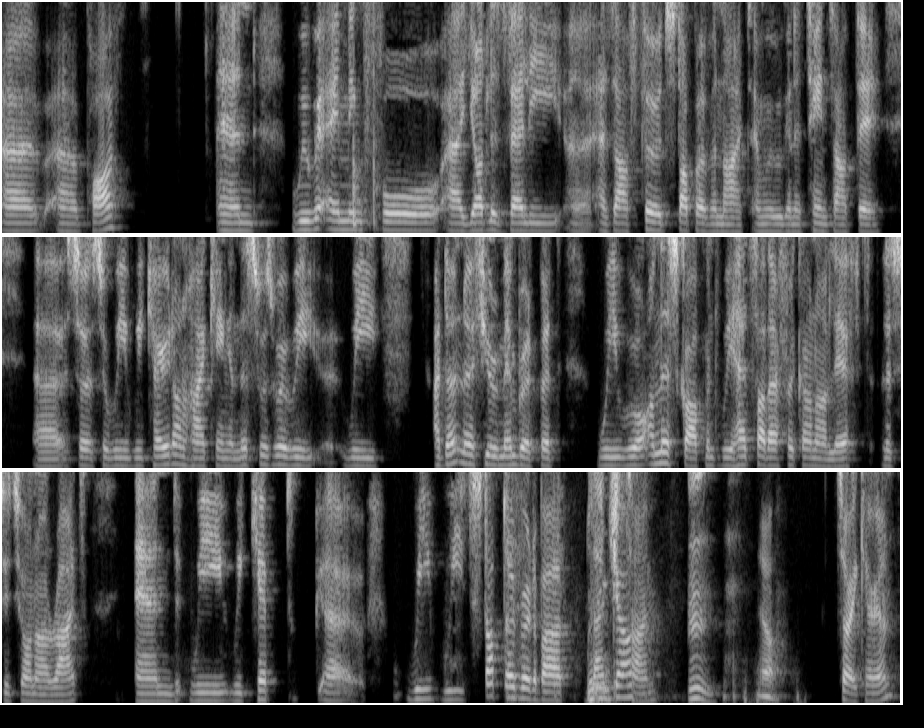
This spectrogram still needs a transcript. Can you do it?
uh, uh, path, and we were aiming for uh, Yodler's Valley uh, as our third stop overnight, and we were going to tent out there. Uh, so, so we we carried on hiking, and this was where we we. I don't know if you remember it, but we were on the escarpment. We had South Africa on our left, Lesotho on our right, and we we kept uh, we we stopped over at about lunchtime. Mm. Yeah. Sorry, carry on.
